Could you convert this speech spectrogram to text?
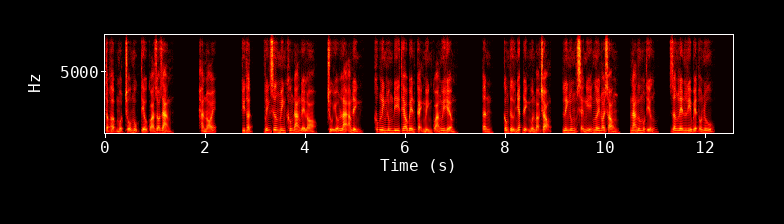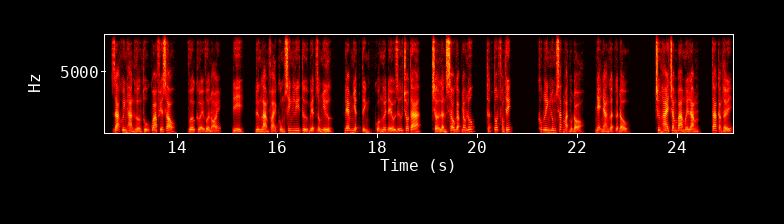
tập hợp một chỗ mục tiêu quá rõ ràng. Hắn nói. Kỳ thật, vĩnh sương minh không đáng để lo, chủ yếu là ám đỉnh, khúc linh lung đi theo bên cạnh mình quá nguy hiểm. Ân, công tử nhất định muốn bảo trọng, linh lung sẽ nghĩ ngươi nói xong. Nàng ngư một tiếng, dâng lên ly biệt ôn nhu. Dạ khuynh hàn hưởng thụ qua phía sau, vừa cười vừa nói, đi, đừng làm phải cùng sinh ly tử biệt giống như, đem nhiệt tình của ngươi đều giữ cho ta, chờ lần sau gặp nhau lúc, thật tốt phóng thích khúc linh lung sắc mặt một đỏ, nhẹ nhàng gật gật đầu. Chương hai trăm ba mươi lăm, ta cảm thấy,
